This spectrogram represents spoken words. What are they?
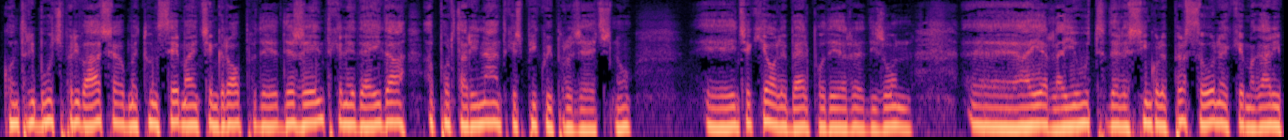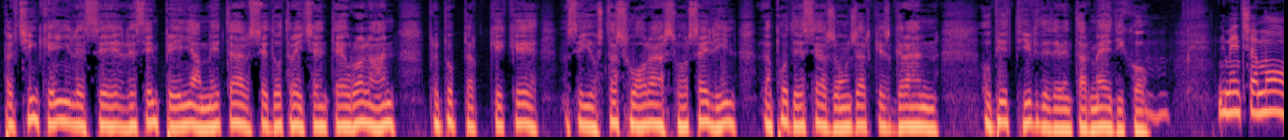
contributi privati mettono insieme anche un gruppo di gente che ne dà a portare in avanti questi piccoli progetti no? E in Cecchiolo è bello poter diciamo, eh, avere l'aiuto delle singole persone che magari per cinque anni le si, le si impegna a mettere 200-300 euro all'anno proprio perché che, se io sta suora a sorsa lì la potesse raggiungere che gran obiettivo di diventare medico mm-hmm.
